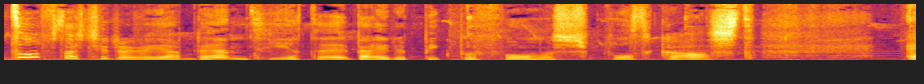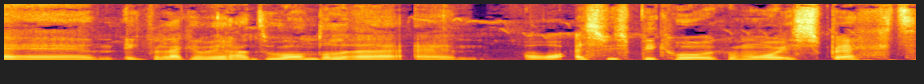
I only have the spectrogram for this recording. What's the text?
tof dat je er weer bent hier bij de Peak Performance podcast. En ik ben lekker weer aan het wandelen en oh, as we speak hoor ik een mooie specht.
